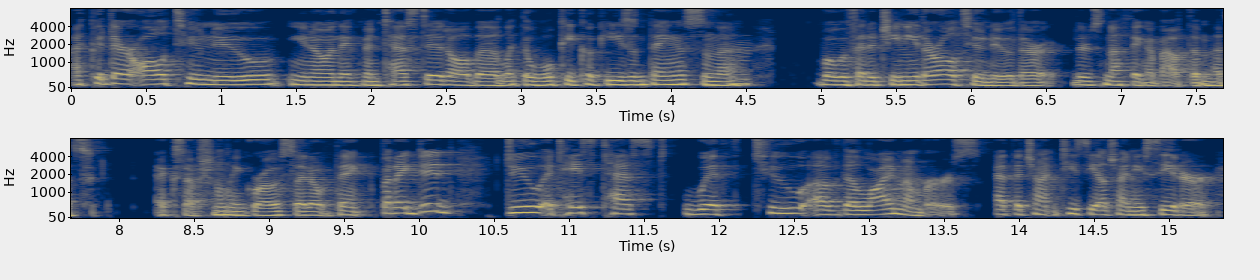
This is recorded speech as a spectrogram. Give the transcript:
I could. They're all too new, you know, and they've been tested. All the like the Wookiee cookies and things, and the mm-hmm. Boba fettuccine. They're all too new. There, there's nothing about them that's exceptionally gross. I don't think. But I did do a taste test with two of the line members at the TCL Chinese Theater.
